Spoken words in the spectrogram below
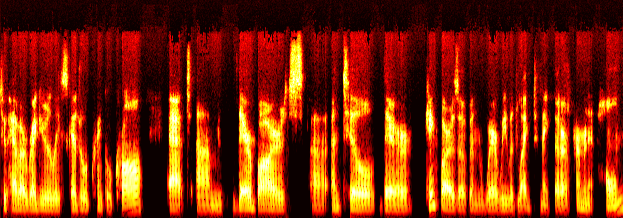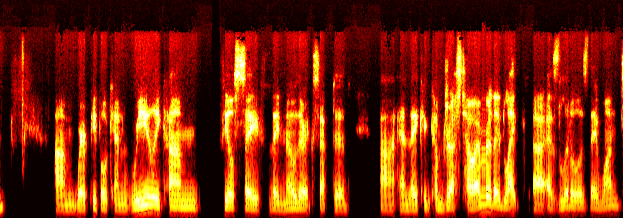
to have a regularly scheduled crinkle crawl at um, their bars uh, until their kink bar is open, where we would like to make that our permanent home, um, where people can really come, feel safe, they know they're accepted, uh, and they can come dressed however they'd like, uh, as little as they want,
